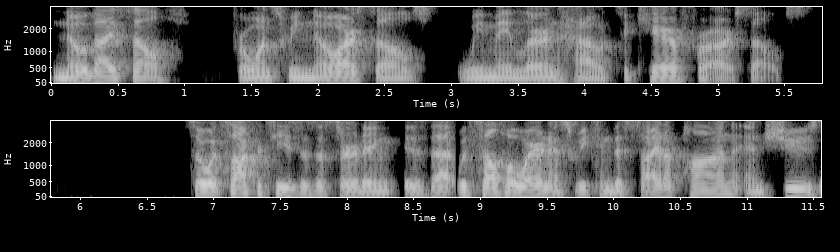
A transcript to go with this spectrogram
know thyself, for once we know ourselves, we may learn how to care for ourselves. So, what Socrates is asserting is that with self awareness, we can decide upon and choose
